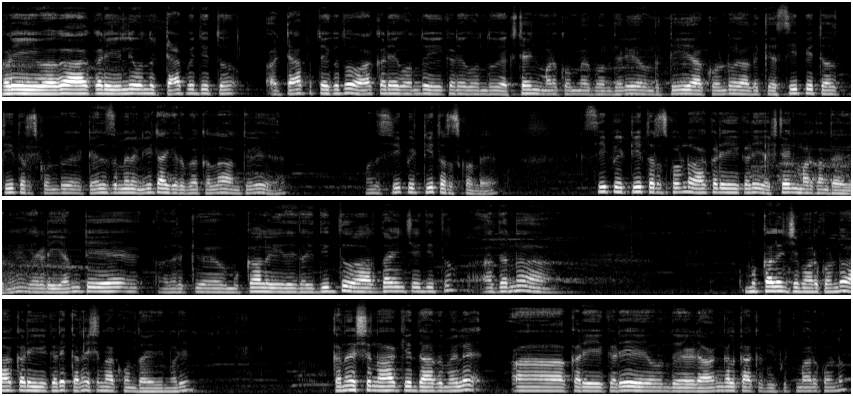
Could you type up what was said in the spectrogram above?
ನೋಡಿ ಇವಾಗ ಆ ಕಡೆ ಇಲ್ಲಿ ಒಂದು ಟ್ಯಾಪ್ ಇದ್ದಿತ್ತು. ಆ ಟ್ಯಾಪ್ ತೆಗೆದು ಆ ಕಡೆಗೆ ಒಂದು, ಈ ಕಡೆಗೆ ಒಂದು ಎಕ್ಸ್ಟೆಂಡ್ ಮಾಡ್ಕೊಬೇಕು ಅಂತೇಳಿ ಒಂದು ಟೀ ಹಾಕ್ಕೊಂಡು ಅದಕ್ಕೆ ಸಿ ಪಿ ತ ಟೀ ತರಿಸ್ಕೊಂಡು ಟೈಲ್ಸ್ ಮೇಲೆ ನೀಟಾಗಿರಬೇಕಲ್ಲ ಅಂಥೇಳಿ ಒಂದು ಸಿ ಪಿ ಟೀ ತರಿಸ್ಕೊಂಡೆ. ಸಿ ಪಿ ಟಿ ತರಿಸ್ಕೊಂಡು ಆ ಕಡೆ ಈ ಕಡೆ ಎಕ್ಸ್ಚೇಂಜ್ ಮಾಡ್ಕೊತಾ ಇದ್ದೀನಿ. ಎರಡು ಎಂ ಟಿ ಎ ಅದಕ್ಕೆ ಮುಕ್ಕಾಲು ಇದು ಇದ್ದಿದ್ದು ಅರ್ಧ ಇಂಚು ಇದ್ದಿತ್ತು ಅದನ್ನು ಮುಕ್ಕಾಲು ಇಂಚು ಮಾಡಿಕೊಂಡು ಆ ಕಡೆ ಈ ಕಡೆ ಕನೆಕ್ಷನ್ ಹಾಕ್ಕೊತಾ ಇದ್ದೀನಿ ನೋಡಿ. ಕನೆಕ್ಷನ್ ಹಾಕಿದ್ದಾದ ಮೇಲೆ ಆ ಕಡೆ ಈ ಕಡೆ ಒಂದು ಎರಡು ಆಂಗಲ್ ಕಾಕಲ್ಲಿ ಫಿಟ್ ಮಾಡಿಕೊಂಡು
